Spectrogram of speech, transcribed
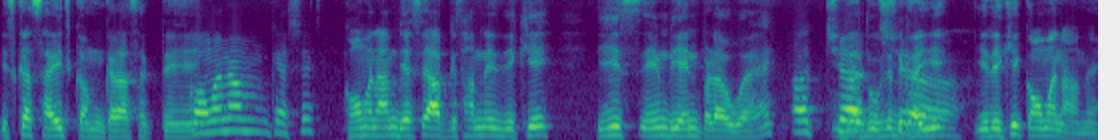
इसका साइज़ कम करा सकते हैं। कॉमन नाम कैसे? कॉमन आर्म जैसे आपके सामने देखिए ये सेम डिज़ाइन पड़ा हुआ है। अच्छा, से अच्छा। दिखाइए। ये देखिए कॉमन आर्म है।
